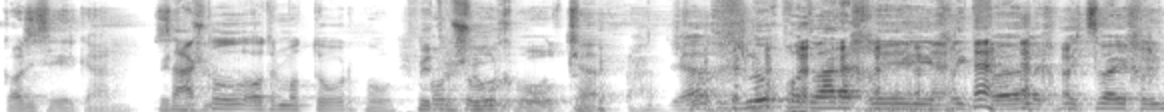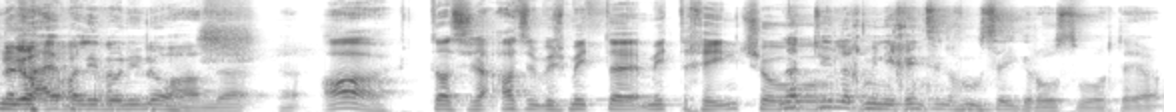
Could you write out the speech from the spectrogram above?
Gehe ich sehr gerne. Segel oder Motorboot? Mit dem Schlauchboot. Ja, ja der Schlauchboot wäre ein bisschen, ein bisschen gefährlich mit zwei kleinen ja. Die ich noch habe. Ja. Ah, das ist, also du bist mit, äh, mit den Kindern schon... Natürlich, meine Kinder sind auf dem See gross geworden, ja.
